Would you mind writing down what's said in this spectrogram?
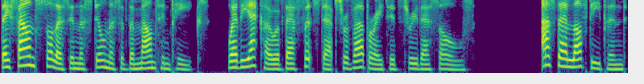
They found solace in the stillness of the mountain peaks, where the echo of their footsteps reverberated through their souls. As their love deepened,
